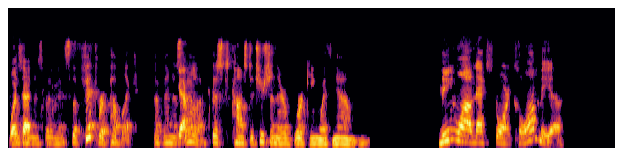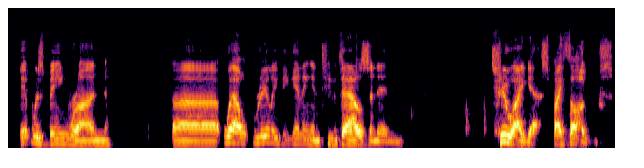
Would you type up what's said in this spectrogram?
What's that? Venezuela. It's the fifth republic of Venezuela. Yeah. This constitution they're working with now. Meanwhile, next door in Colombia, it was being run, uh, well, really beginning in 2002, I guess, by thugs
